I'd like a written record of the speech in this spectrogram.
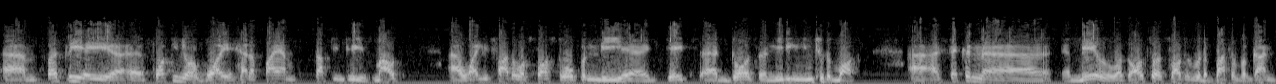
Um, firstly, a 14-year-old boy had a firearm stuffed into his mouth uh, while his father was forced to open the uh, gates and doors uh, leading into the mosque. Uh, a second uh, male was also assaulted with the butt of a gun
